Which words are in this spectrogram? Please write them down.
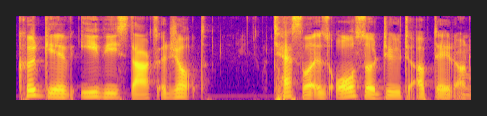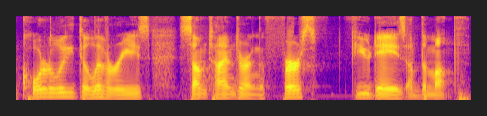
could give EV stocks a jolt. Tesla is also due to update on quarterly deliveries sometime during the first few days of the month.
